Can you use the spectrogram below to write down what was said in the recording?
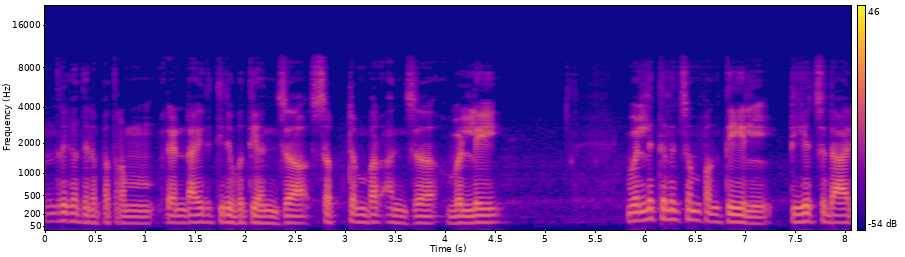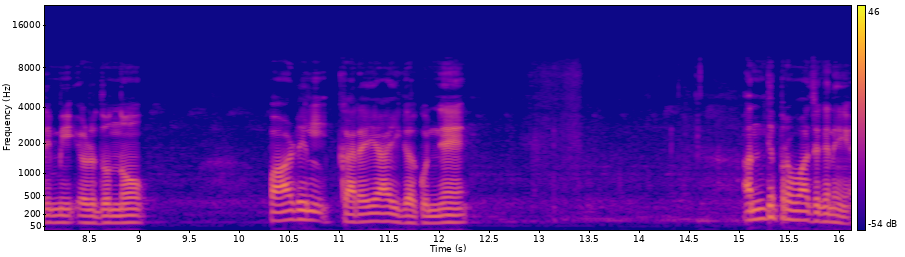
ചന്ദ്രിക ദിനപത്രം രണ്ടായിരത്തി ഇരുപത്തി അഞ്ച് സെപ്റ്റംബർ അഞ്ച് വെള്ളി. വെള്ളിത്തെളിച്ചം പങ്ക്തിയിൽ ടി. എച്ച്. ദാരിമി എഴുതുന്നു. പാഴിൽ കരയായിക കുഞ്ഞെ. അന്ത്യപ്രവാചകനെ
